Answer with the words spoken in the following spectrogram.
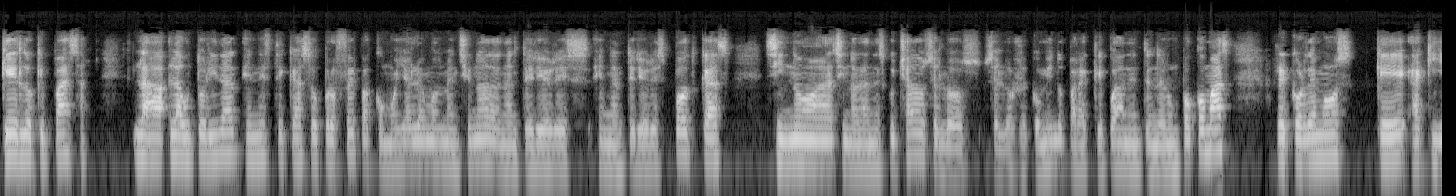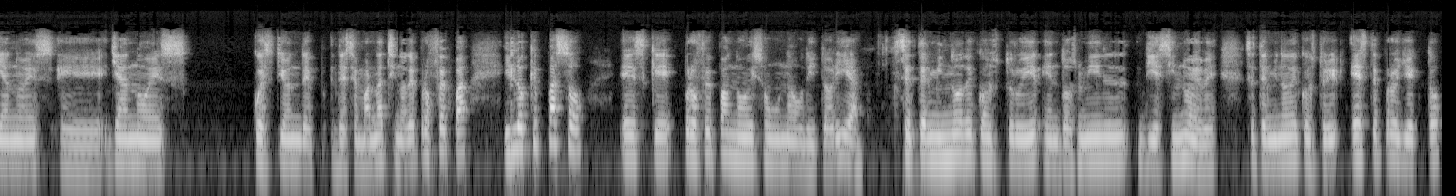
¿Qué es lo que pasa? La, autoridad, en este caso Profepa, como ya lo hemos mencionado en anteriores, en anteriores podcasts, si no, si no la han escuchado, se los, se los recomiendo para que puedan entender un poco más. Recordemos que aquí ya no es, eh, ya no es cuestión de, de Semarnat, sino de Profepa, y lo que pasó es que Profepa no hizo una auditoría. Se terminó de construir en 2019, se terminó de construir este proyecto.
